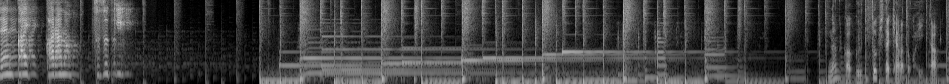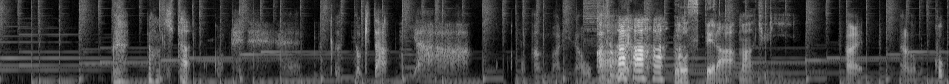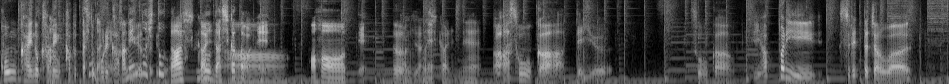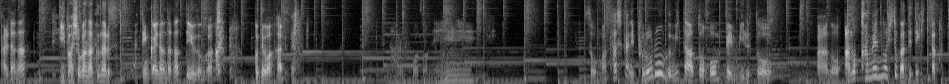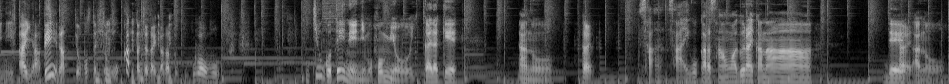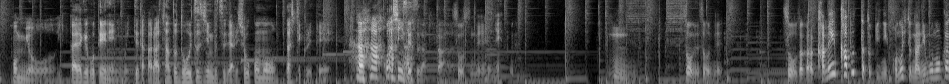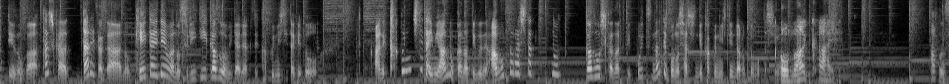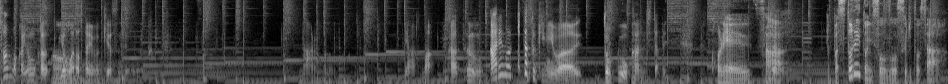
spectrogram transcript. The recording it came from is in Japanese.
前回からの続きなんかグッときたキャラとかいた？ときた。これね、グッときた。いやー、あんまりな、お母さんぐらいか プロスペラ、マーキュリー。な。はい。あのこ今回の仮面かぶった人、これかっていうやつだけど仮面の確かにな。の出し方はねははーってうん感じだね確。かにね。ああ、そうかっていう。そうか。やっぱり、スレッタちゃんは、あれだな、居場所がなくなる展開なんだなっていうのが、ここでわかる。なるほどね。そう、まあ確かにプロローグ見た後本編見ると、あのあの仮面の人が出てきたときに、あ、やべえなって思った人多かったんじゃないかなと僕は思う。一応ご丁寧にも本名を一回だけ、あの、はいさ最後から3話ぐらいかなで、はいあの、本名を一回だけご丁寧にも言ってたから、ちゃんと同一人物である証拠も出してくれて、これは親切だったそうですね。うん。そうね、そうね。そう、だから仮面かぶった時にこの人何者かっていうのが、確か誰かがあの携帯電話の 3D 画像みたいなやつで確認してたけど、あれ確認してた意味あんのかなっていうことで、顎から下の画像しかなくて、こいつなんでこの写真で確認してんだろうって思ったシーンは、細かい。多分3話か4話か4話だったような気がするんだよね。なるほど。いや、まあ、あうん、あれは来た時には毒を感じたね。これさ、やっぱストレートに想像するとさ、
